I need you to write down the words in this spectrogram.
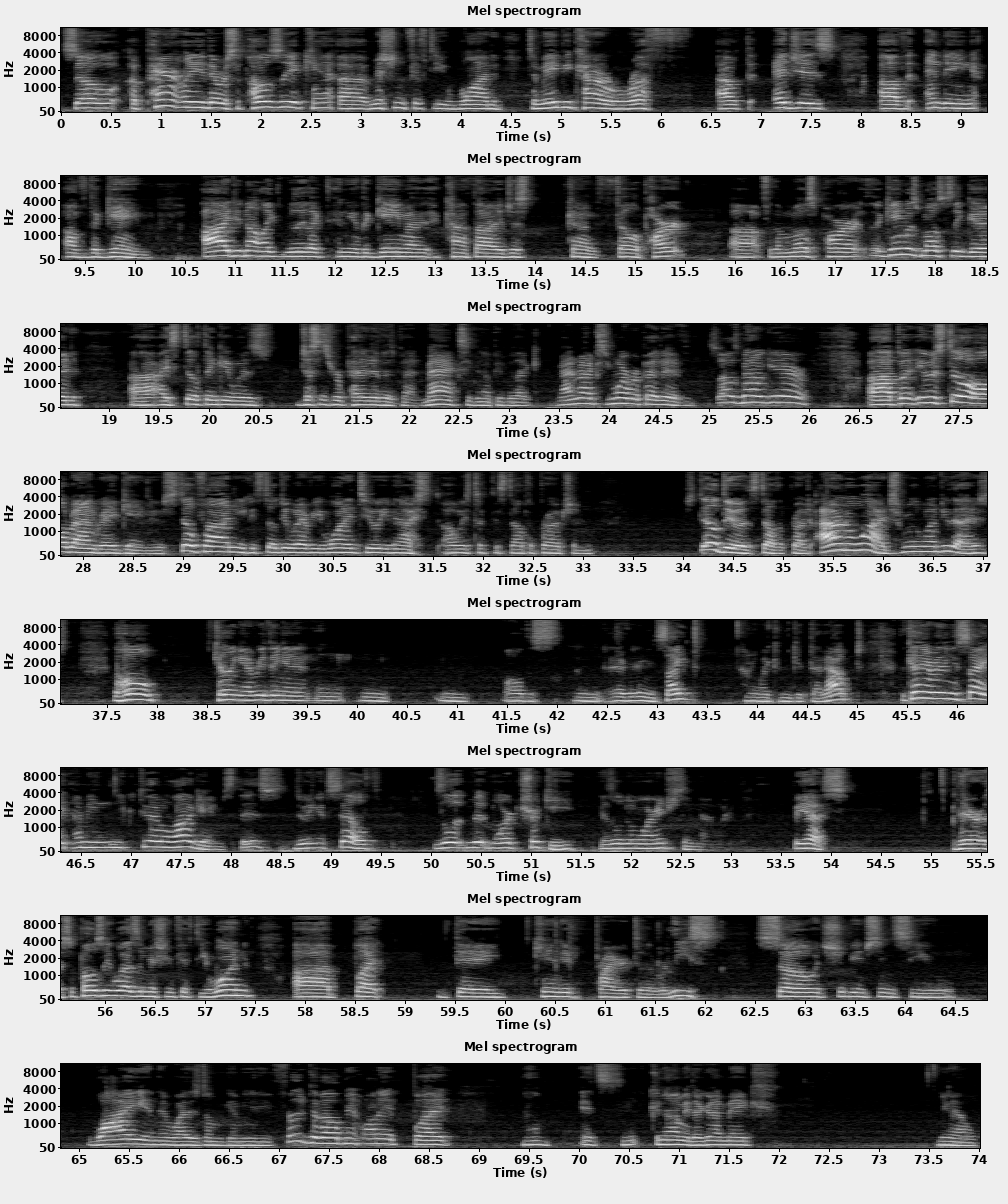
So apparently, there was supposedly a can- uh, Mission 51 to maybe kind of rough out the edges of the ending of the game. I did not like really like ending of the game. I kind of thought it just kind of fell apart. Uh, for the most part, the game was mostly good. Uh, I still think it was just as repetitive as Mad Max, even though people like Mad Max is more repetitive. So is Metal Gear. Uh, but it was still all around great game. It was still fun. You could still do whatever you wanted to, even though I always took the stealth approach and still do the stealth approach. I don't know why. I just really want to do that. Just, the whole killing everything and, all this and everything in sight. I don't know why I couldn't get that out. But killing everything in sight, I mean, you could do that in a lot of games. This, doing it stealth, is a little bit more tricky. It's a little bit more interesting that way. But yes, there supposedly was a Mission 51, uh, but they canned it prior to the release. So it should be interesting to see why and then why there's not going to be any further development on it. But um, it's Konami. They're going to make, you know,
